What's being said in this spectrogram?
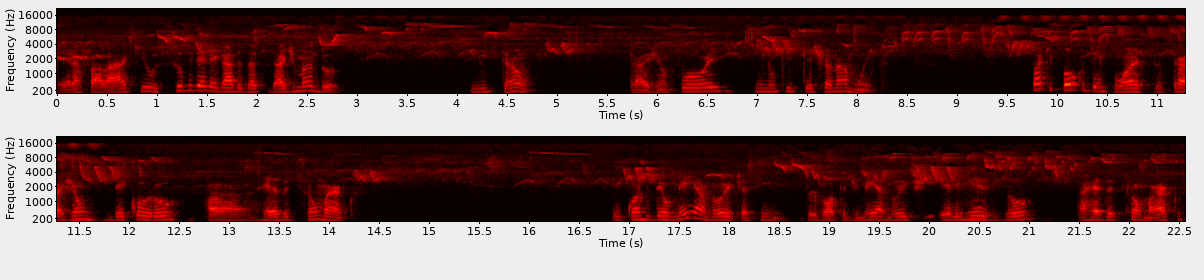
era falar que o subdelegado da cidade mandou. Então, Trajão foi e não quis questionar muito. Só que pouco tempo antes, o Trajão decorou a reza de São Marcos. E quando deu meia-noite, assim, por volta de meia-noite, ele rezou a reza de São Marcos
